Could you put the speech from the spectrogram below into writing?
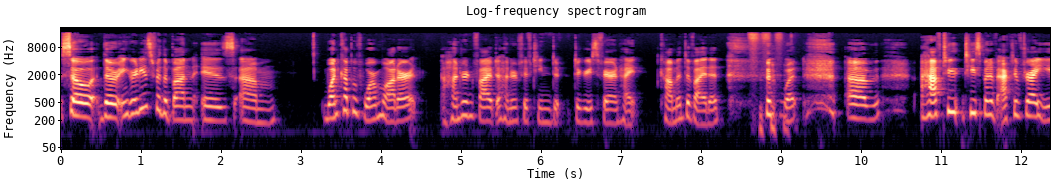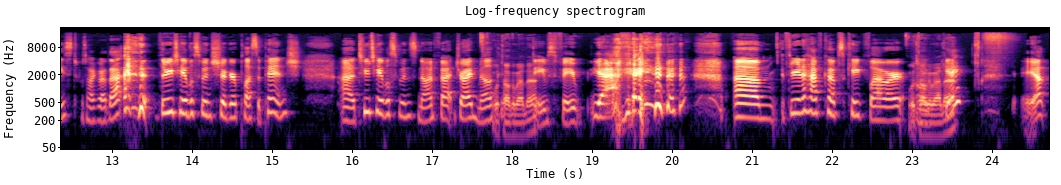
So the ingredients for the bun is um, one cup of warm water, 105 to 115 d- degrees Fahrenheit, comma divided. what? Um, a half t- teaspoon of active dry yeast. We'll talk about that. Three tablespoons sugar plus a pinch. Uh, two tablespoons non-fat dried milk. We'll talk about that. Dave's favorite. Yeah. Okay. um, three and a half cups cake flour. We'll talk okay. about that. Yep.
